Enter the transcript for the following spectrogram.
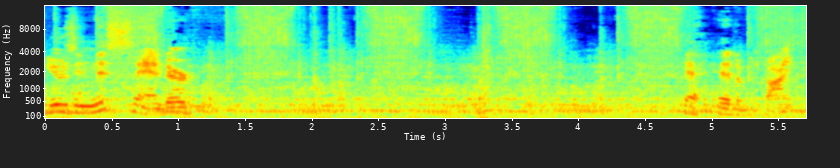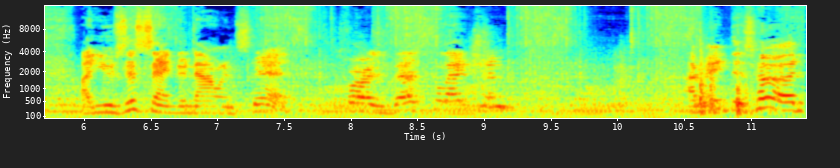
using this sander It'll be fine. I use this sander now instead. As far as dust collection, I made this hood.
